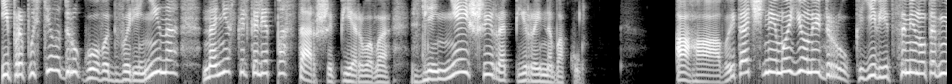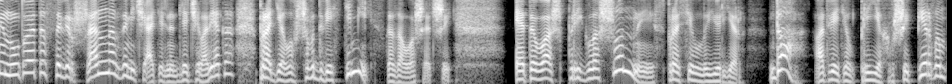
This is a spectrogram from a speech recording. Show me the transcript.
и пропустила другого дворянина на несколько лет постарше первого, с длиннейшей рапирой на боку. «Ага, вы точны, мой юный друг. Явиться минута в минуту — это совершенно замечательно для человека, проделавшего 200 миль», — сказал вошедший. «Это ваш приглашенный?» — спросил Лаюрьер. «Да», — ответил приехавший первым,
